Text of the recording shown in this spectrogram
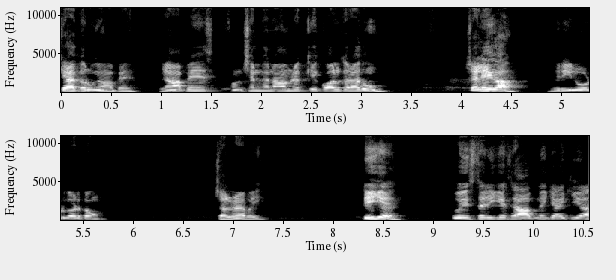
क्या करूँ यहाँ पे? यहाँ पे फ़ंक्शन का नाम रख के कॉल करा दूँ? चलेगा, मैं रीलोड करता हूँ। चल रहा है भाई। ठीक है तो इस तरीके से आपने क्या किया?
